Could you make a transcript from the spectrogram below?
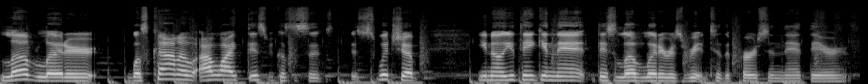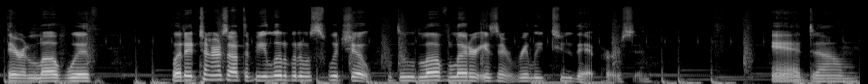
love letter was kind of I like this because it's a, a switch up. You know, you're thinking that this love letter is written to the person that they're they're in love with, but it turns out to be a little bit of a switch up. The love letter isn't really to that person. And um,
